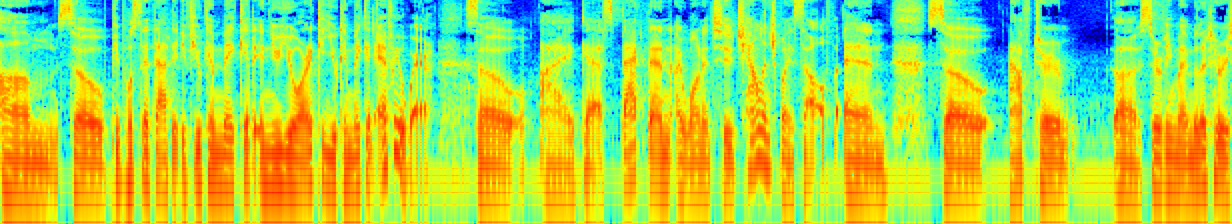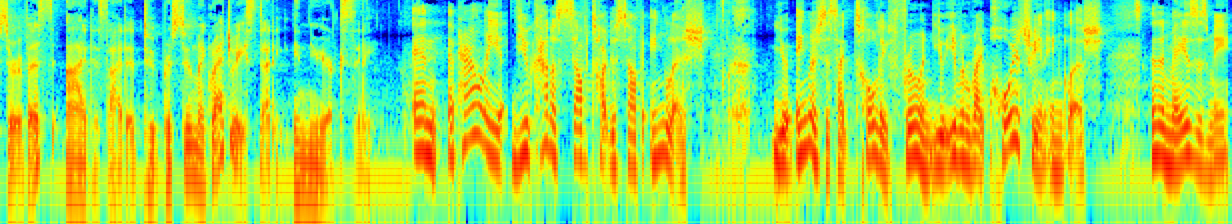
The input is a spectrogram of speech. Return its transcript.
um, so people said that if you can make it in New York, you can make it everywhere. So I guess back then I wanted to challenge myself. And so after uh, serving my military service, I decided to pursue my graduate study in New York City. And apparently, you kind of self taught yourself English. Your English is like totally fluent. You even write poetry in English. That amazes me.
